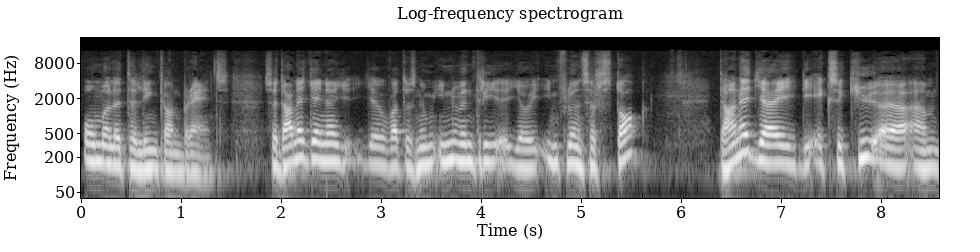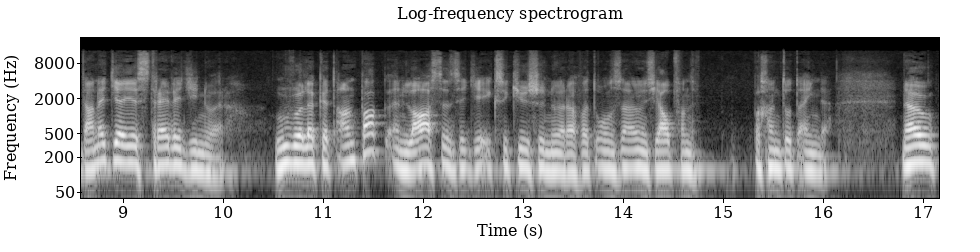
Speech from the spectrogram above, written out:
om hulle te link aan brands. So dan het jy nou jou wat ons noem inventory jou influencer stock. Dan het jy die execute uh, um dan het jy 'n strategy nodig. Hoe wil ek dit aanpak? En laastens het jy execution nodig wat ons nou ons help van begin tot einde. Nou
